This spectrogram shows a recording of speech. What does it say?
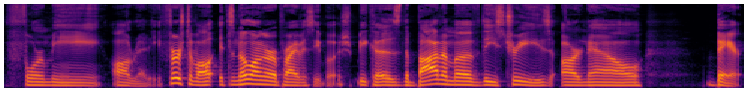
for me already. First of all, it's no longer a privacy bush because the bottom of these trees are now bare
